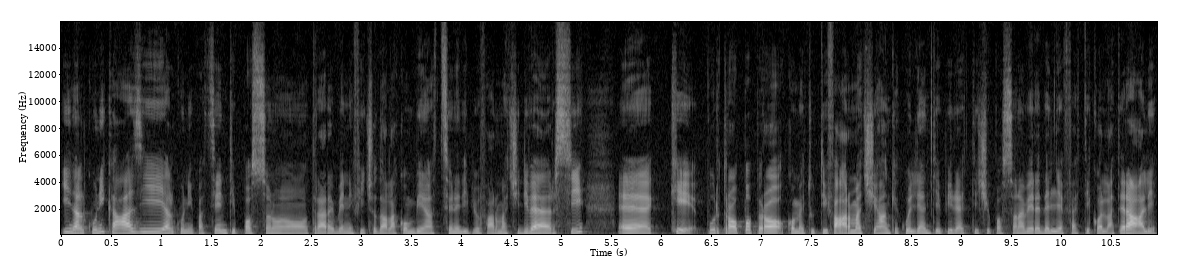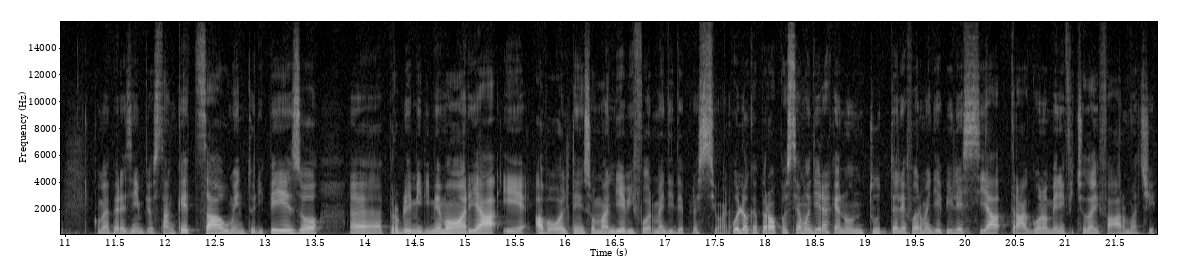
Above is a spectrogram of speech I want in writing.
In alcuni casi alcuni pazienti possono trarre beneficio dalla combinazione di più farmaci diversi, eh, che purtroppo però, come tutti i farmaci, anche quelli antiepilettici possono avere degli effetti collaterali, come per esempio stanchezza, aumento di peso, eh, problemi di memoria e a volte insomma lievi forme di depressione. Quello che però possiamo dire è che non tutte le forme di epilessia traggono beneficio dai farmaci.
